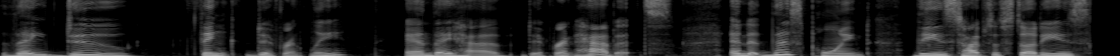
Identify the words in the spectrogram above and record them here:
they do think differently and they have different habits. And at this point, these types of studies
